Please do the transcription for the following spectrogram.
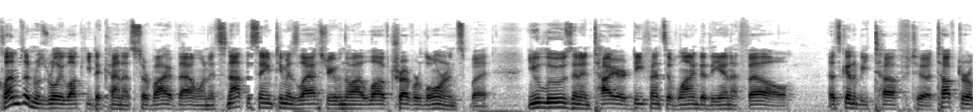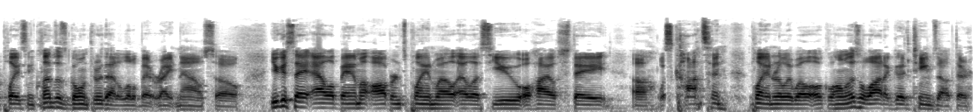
Clemson was really lucky to kind of survive that one. It's not the same team as last year, even though I love Trevor Lawrence, but you lose an entire defensive line to the NFL. That's going to be tough to tough to replace, and Clemson's going through that a little bit right now. So you could say Alabama, Auburn's playing well, LSU, Ohio State, uh, Wisconsin playing really well, Oklahoma. There's a lot of good teams out there.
